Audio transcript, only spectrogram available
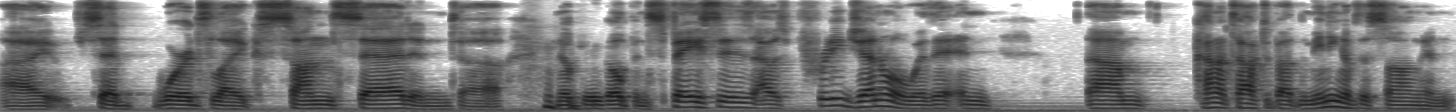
I said words like sunset and uh, you know big open spaces. I was pretty general with it, and um, kind of talked about the meaning of the song, and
